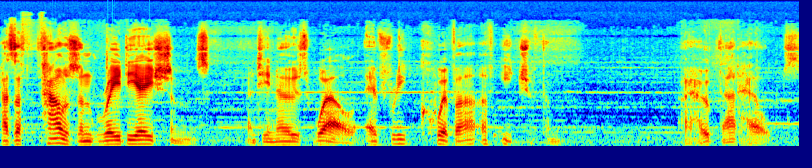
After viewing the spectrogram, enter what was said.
has a thousand radiations, and he knows well every quiver of each of them. I hope that helps.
